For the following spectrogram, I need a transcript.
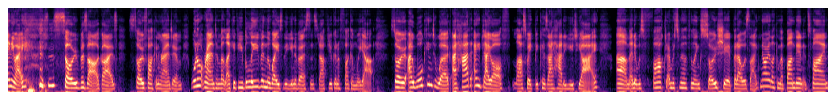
Anyway, this is so bizarre, guys. So fucking random. Well, not random, but like if you believe in the ways of the universe and stuff, you're gonna fucking wig out. So I walk into work. I had a day off last week because I had a UTI, um, and it was fucked. I was feeling so shit, but I was like, no, like I'm abundant. It's fine.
